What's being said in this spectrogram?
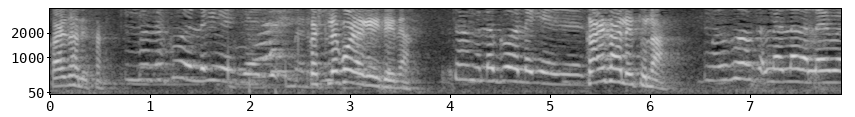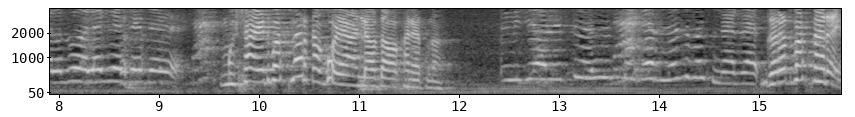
काय झाले सांग. मला गोळ्या घ्यायच्या कसल्या गोळ्या घ्यायच्या त्या चांगला गोळ्या घ्यायच्या काय झाले तुला? मला खोकला लागलाय मला गोळ्या घ्यायच्या मग शाळेत बसणार का गोळ्या आणल्यावर दवाखान्यातनं? मी शाळेत तुला सुद्धा घरलाच बसणार आहे. घरात बसणार आहे?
